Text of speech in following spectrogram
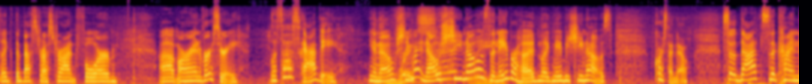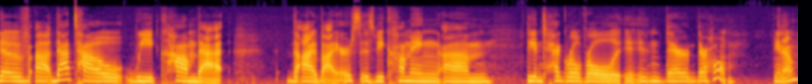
like the best restaurant for um, our anniversary? Let's ask Abby. You know, she might know. She knows the neighborhood. Like maybe she knows. Of course, I know. So that's the kind of uh, that's how we combat the iBuyers is becoming um, the integral role in, in their their home. You know.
